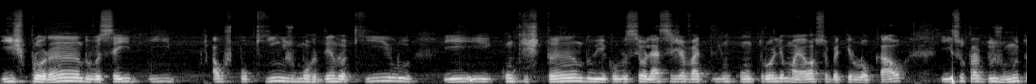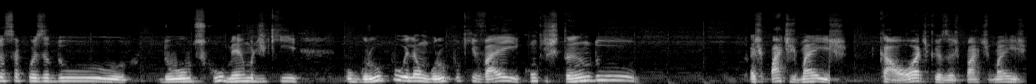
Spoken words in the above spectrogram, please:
ir explorando, você ir, ir aos pouquinhos mordendo aquilo e, e, conquistando, e quando você olhar, você já vai ter um controle maior sobre aquele local. E isso traduz muito essa coisa do, do old school mesmo, de que o grupo ele é um grupo que vai conquistando as partes mais caóticas, as partes mais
